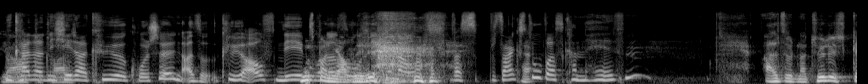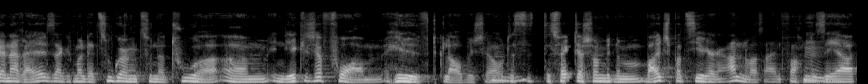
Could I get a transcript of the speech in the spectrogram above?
Nun Ja, kann ja nicht jeder Kühe kuscheln, also Kühe aufnehmen Muss man oder ja auch so. nicht. Genau. Was sagst du, was kann helfen? Also natürlich generell, sage ich mal, der Zugang zur Natur ähm, in jeglicher Form hilft, glaube ich. Ja. Und das, ist, das fängt ja schon mit einem Waldspaziergang an, was einfach eine sehr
